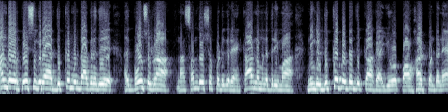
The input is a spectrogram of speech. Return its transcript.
ஆண்டவர் பேசுகிறார் துக்கம் உண்டாகிறது. அதுக்கு போல் சொல்றான் நான் சந்தோஷப்படுகிறேன். காரணம் என்ன தெரியுமா? நீங்கள் துக்கப்பட்டதுக்காக ஐயோ பாவம் ஹர்ட் பண்ணிட்டனே.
